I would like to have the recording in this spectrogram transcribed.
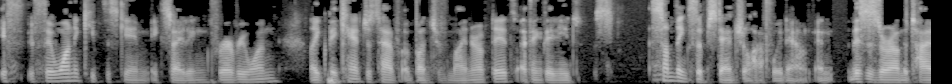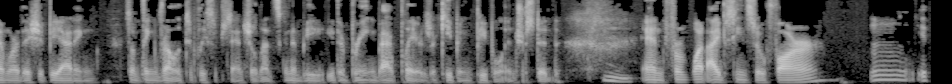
if if they want to keep this game exciting for everyone, like they can't just have a bunch of minor updates. I think they need something substantial halfway down, and this is around the time where they should be adding something relatively substantial that's going to be either bringing back players or keeping people interested. Hmm. And from what I've seen so far, mm, it.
